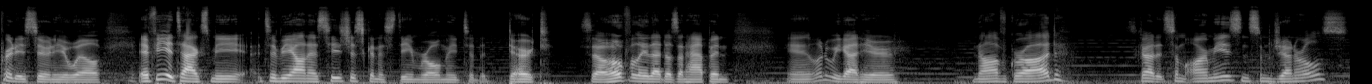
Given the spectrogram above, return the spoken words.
pretty soon he will. If he attacks me, to be honest, he's just going to steamroll me to the dirt. So hopefully that doesn't happen. And what do we got here? Novgorod. He's got it, some armies and some generals.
